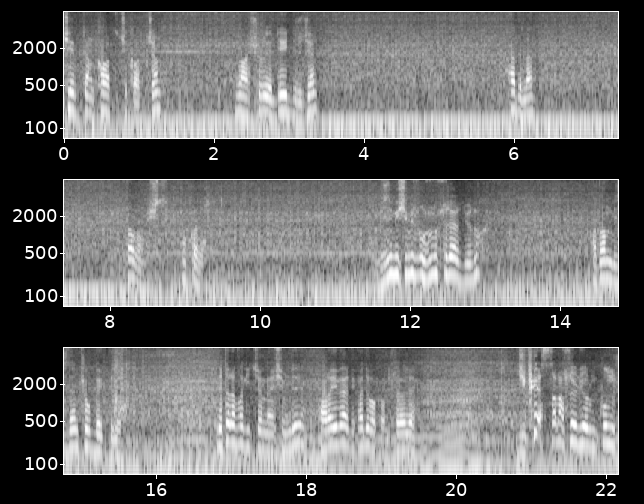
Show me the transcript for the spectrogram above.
Cepten kartı çıkartacaksın. Lan şuraya değdireceksin. Hadi lan. Tamam işte. Bu kadar. Bizim işimiz uzun sürer diyorduk. Adam bizden çok bekledi. Ne tarafa gideceğim ben şimdi? Parayı verdik. Hadi bakalım söyle. GPS sana söylüyorum konuş.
